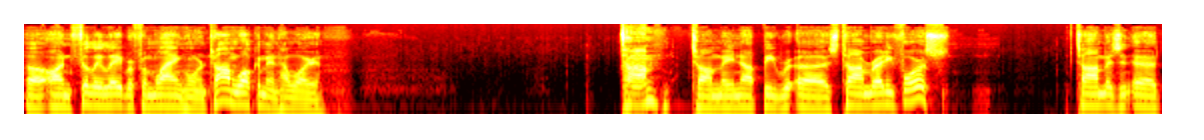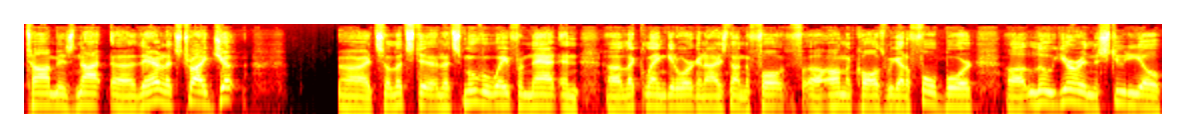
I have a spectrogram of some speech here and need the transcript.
uh, on Philly Labor from Langhorne. Tom, welcome in. How are you? Tom, Tom may not be. Uh, is Tom ready for us? Tom isn't. Uh, Tom is not uh, there. Let's try Joe. All right, so let's do, let's move away from that and uh, let Glenn get organized on the uh, on the calls. We got a full board. Uh, Lou, you're in the studio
